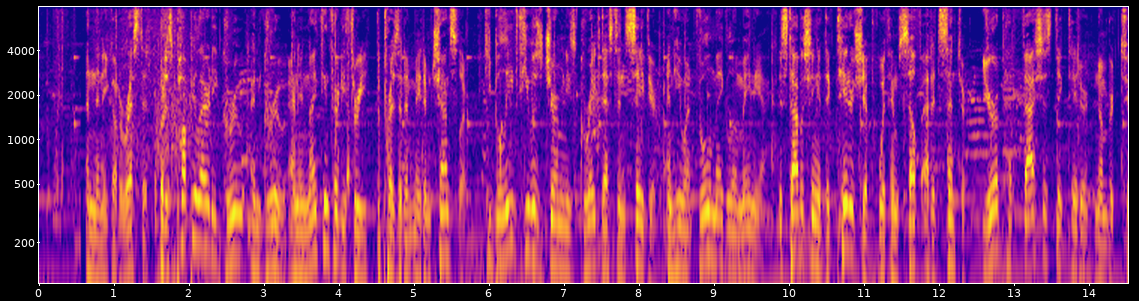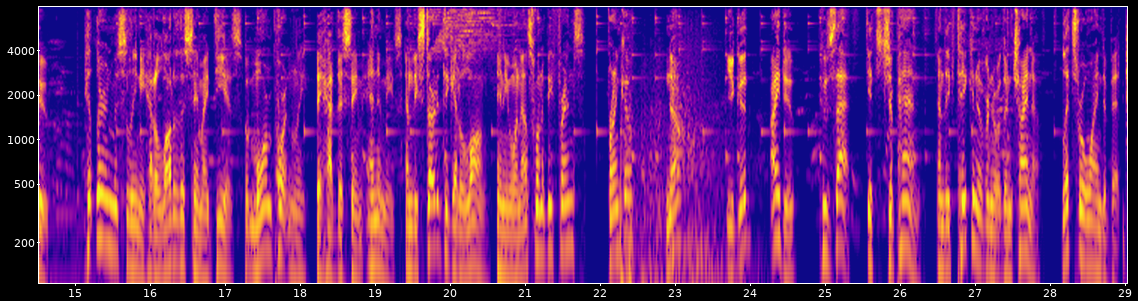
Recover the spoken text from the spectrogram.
and then he got arrested. But his popularity grew and grew, and in 1933, the president made him chancellor. He believed he was Germany's great destined savior, and he went full megalomaniac, establishing a dictatorship with himself at its center. Europe had fascist dictator number two. Hitler and Mussolini had a lot of the same ideas, but more importantly, they had the same enemies, and they started to get along. Anyone else want to be friends? Franco? No? You good? I do. Who's that? It's Japan, and they've taken over northern China. Let's rewind a bit.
